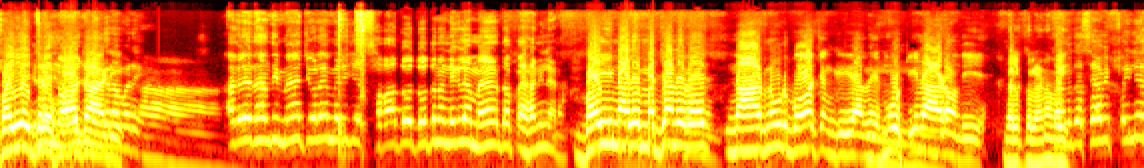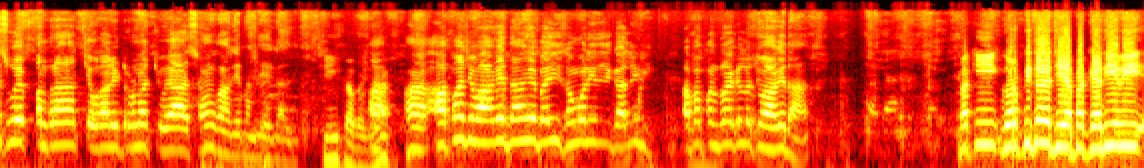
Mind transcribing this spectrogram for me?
ਬਾਈ ਇੱਧਰ ਹਾਂ ਗਾੜੀ। ਹਾਂ। ਅਗਲੇ ਥਾਂ ਦੀ ਮੈਂ ਚੋਲੇ ਮੇਰੀ ਜੇ ਸਵਾ ਦੋ ਦੁੱਧ ਨਾ ਨਿਕਲਿਆ ਮੈਂ ਉਹਦਾ ਪੈਸਾ ਨਹੀਂ ਲੈਣਾ। ਬਾਈ ਨਾਲੇ ਮੱਝਾਂ ਦੇ ਵੇ ਨਾੜ ਨੂੜ ਬਹੁਤ ਚੰਗੀ ਆਵੇ ਮੋਟੀ ਨਾੜ ਆਉਂਦੀ ਏ। ਬਿਲਕੁਲ ਹਨਾ ਬਾਈ। ਤੁਹਾਨੂੰ ਦੱਸਿਆ ਵੀ ਪਹਿਲੇ ਸੂਏ 15 14 ਲੀਟਰ ਉਹਨਾਂ ਚੋਇਆ ਸੌਂ ਖਾ ਕੇ ਬੰਦੇ ਇਹ ਗੱਲ ਦੀ। ਠੀਕ ਆ ਬਾਈ ਹਾਂ ਹਾਂ, ਆਪਾਂ ਚਵਾ ਕੇ ਦਾਂਗੇ ਬਾਈ ਸੌਂ ਵਾਲੀ ਦੀ ਗੱਲ ਹੀ ਨਹੀਂ। ਆਪਾਂ 15 ਕਿਲੋ ਚਵਾ ਕੇ ਦਾਂ ਬਾਕੀ ਗੁਰਪ੍ਰੀਤ ਜੇ ਆਪਾਂ ਕਹਿ ਦਈਏ ਵੀ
